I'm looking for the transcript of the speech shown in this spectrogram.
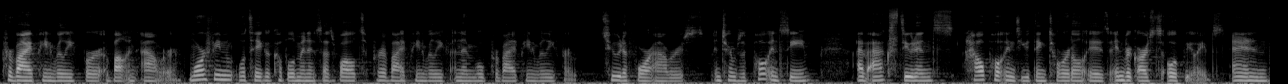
provide pain relief for about an hour. Morphine will take a couple of minutes as well to provide pain relief and then will provide pain relief for two to four hours. In terms of potency, I've asked students, how potent do you think Toradol is in regards to opioids? And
